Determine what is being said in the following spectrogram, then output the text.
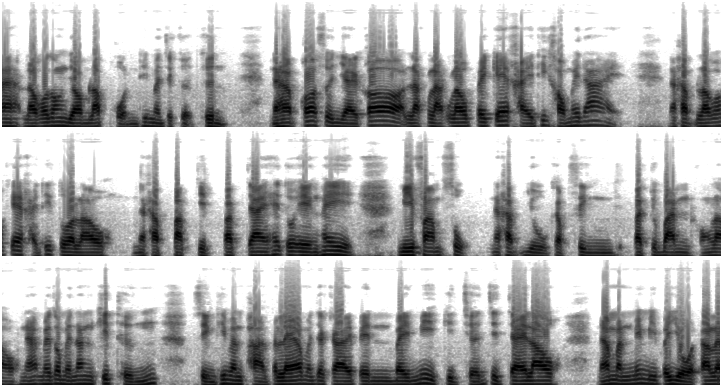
นะเราก็ต้องยอมรับผลที่มันจะเกิดขึ้นนะครับ ก็ส่วนใหญ่ก็หลักๆ เราไปแก้ไขที่เขาไม่ได้นะครับ เราก็แก้ไขที่ตัวเรานะครับ ปรับจิตปรับใจให้ตัวเองให้มีความสุขนะครับ อยู่กับสิ่งปัจจุบันของเรานะไม่ต้องไปนั่งคิดถึงสิ่งที่มันผ่านไปแล้ว มันจะกลายเป็นใบมีดกรีดเฉือนจิตใจเรานะมันไม่มีประโยชน์อะไร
